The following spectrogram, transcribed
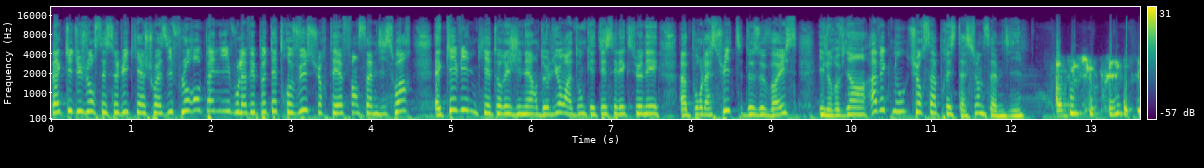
L'actu du jour, c'est celui qui a choisi Florent Pagny. Vous l'avez peut-être vu sur TF1 samedi soir. Kevin, qui est originaire de Lyon, a donc été sélectionné pour la suite de The Voice. Il revient avec nous sur sa prestation de samedi un peu surpris parce que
